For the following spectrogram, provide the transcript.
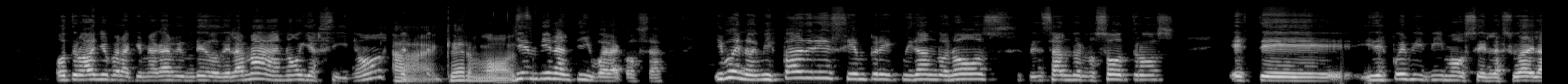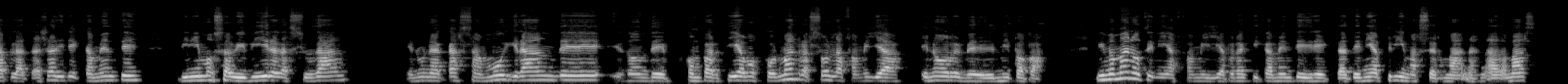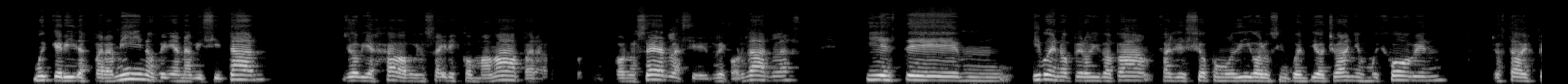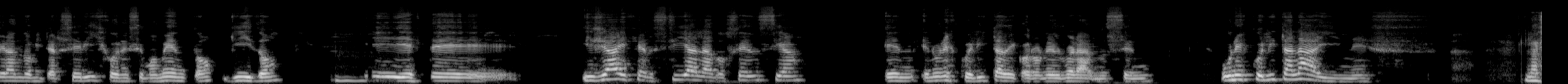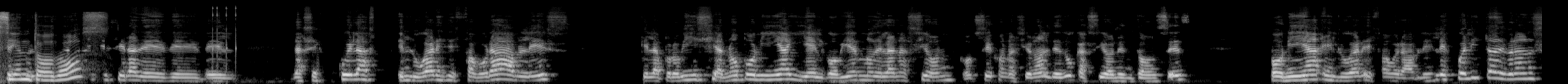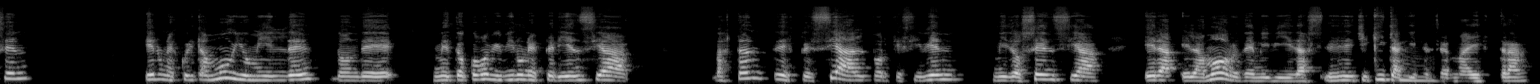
otro año para que me agarre un dedo de la mano y así, ¿no? Ah, qué hermoso. bien, bien antigua la cosa. Y bueno, y mis padres siempre cuidándonos, pensando en nosotros, este, y después vivimos en la ciudad de La Plata, ya directamente vinimos a vivir a la ciudad en una casa muy grande donde compartíamos con más razón la familia enorme de mi papá. Mi mamá no tenía familia prácticamente directa, tenía primas hermanas nada más, muy queridas para mí, nos venían a visitar. Yo viajaba a Buenos Aires con mamá para conocerlas y recordarlas. Y, este, y bueno, pero mi papá falleció, como digo, a los 58 años, muy joven. Yo estaba esperando a mi tercer hijo en ese momento, Guido. Mm. Y, este, y ya ejercía la docencia en, en, una escuelita de Coronel Bransen, una escuelita Laines. ¿La 102? Era de, de, de, las escuelas en lugares desfavorables que la provincia no ponía y el gobierno de la nación, Consejo Nacional de Educación entonces, ponía en lugares desfavorables. La escuelita de Bransen era una escuelita muy humilde donde me tocó vivir una experiencia bastante especial porque si bien mi docencia era el amor de mi vida, desde chiquita quise mm. ser maestra,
